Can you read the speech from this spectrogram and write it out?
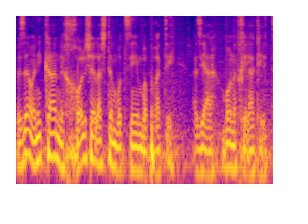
וזהו, אני כאן לכל שאלה שאתם רוצים בפרטי. אז יאללה, בואו נתחיל להקליט.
